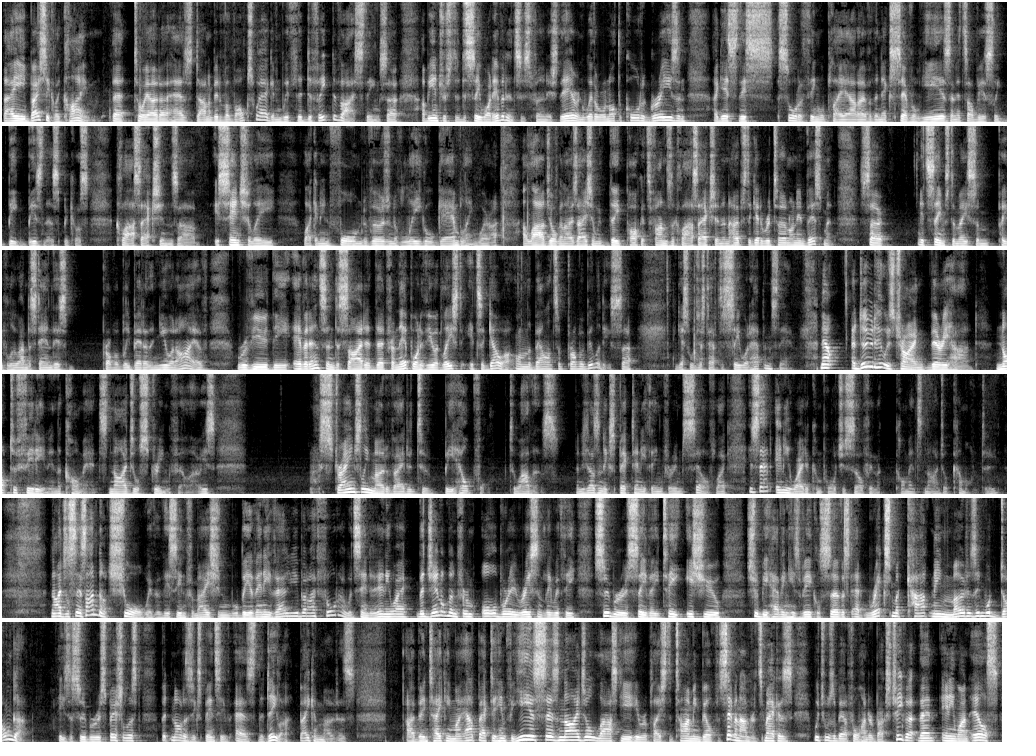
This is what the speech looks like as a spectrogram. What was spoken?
they basically claim that Toyota has done a bit of a Volkswagen with the defeat device thing. So I'll be interested to see what evidence is furnished there and whether or not the court agrees. And I guess this sort of thing will play out over the next several years. And it's obviously big business because class actions are essentially like an informed version of legal gambling, where a, a large organisation with deep pockets funds a class action and hopes to get a return on investment. So it seems to me some people who understand this probably better than you and I have reviewed the evidence and decided that, from their point of view at least, it's a goer on the balance of probabilities. So I guess we'll just have to see what happens there. Now, a dude who is trying very hard not to fit in in the comments, Nigel Stringfellow, is strangely motivated to be helpful to others and he doesn't expect anything for himself. Like, is that any way to comport yourself in the comments, Nigel? Come on, dude. Nigel says, I'm not sure whether this information will be of any value, but I thought I would send it anyway. The gentleman from Albury recently with the Subaru CVT issue should be having his vehicle serviced at Rex McCartney Motors in Wodonga. He's a Subaru specialist, but not as expensive as the dealer, Bacon Motors. I've been taking my Outback to him for years, says Nigel. Last year he replaced the timing belt for 700 smackers, which was about 400 bucks cheaper than anyone else.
